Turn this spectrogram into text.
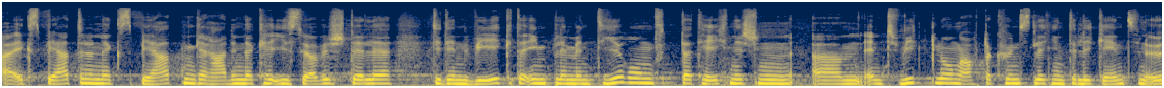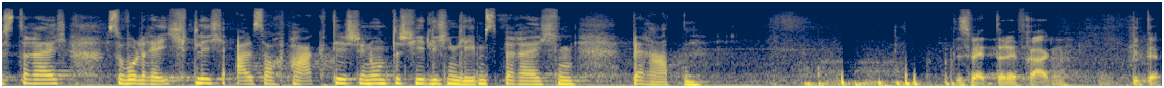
äh, Expertinnen und Experten, gerade in der KI-Servicestelle, die den Weg der Implementierung der technischen ähm, Entwicklung, auch der künstlichen Intelligenz in Österreich, sowohl rechtlich als auch praktisch in unterschiedlichen Lebensbereichen beraten. Das weitere Fragen. Bitte.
